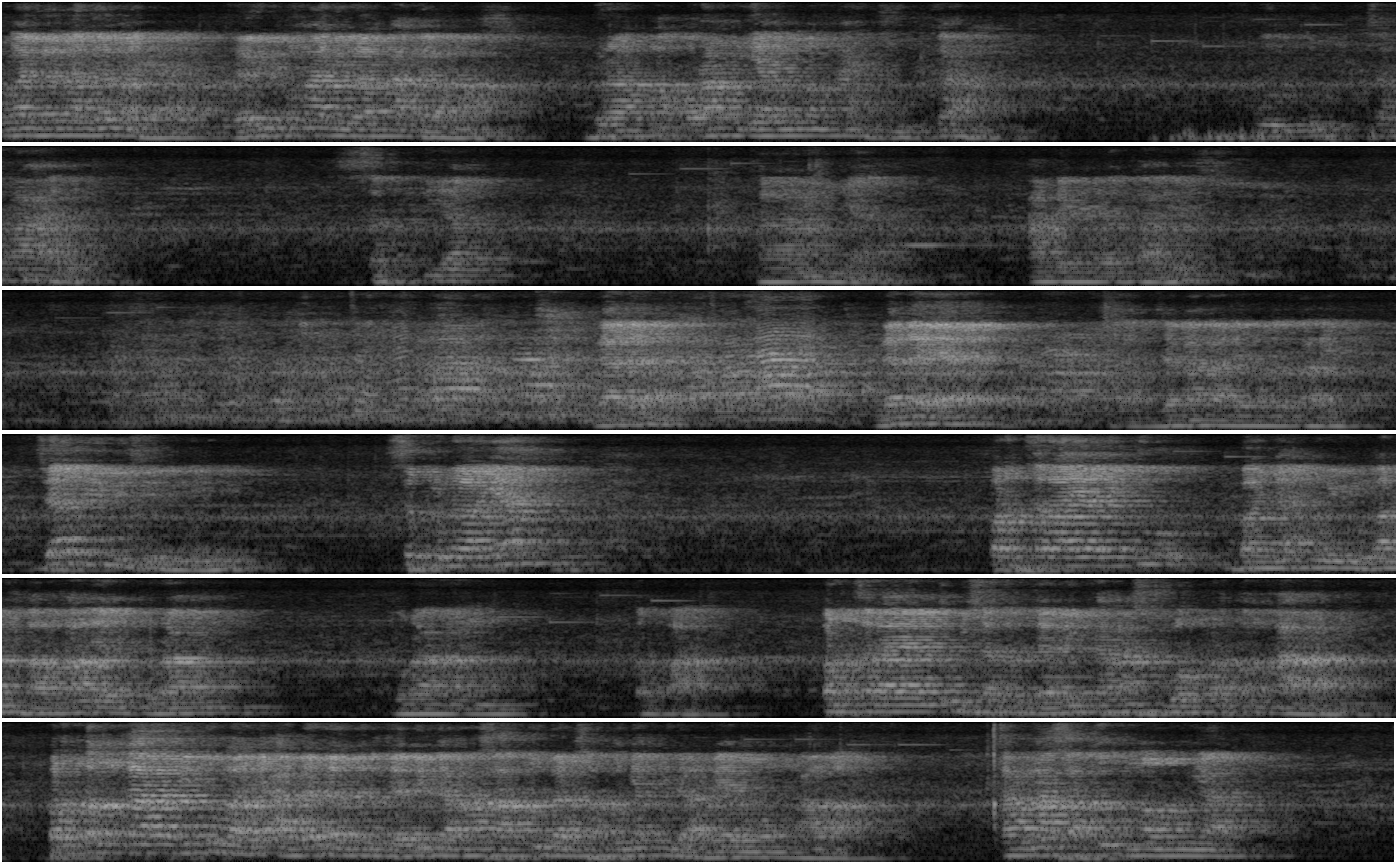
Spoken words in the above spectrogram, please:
pengadilan agama ya, dari pengadilan agama. Berapa orang yang mengajukan untuk cerai setiap harinya? Ada yang tertarik? Gak ada? Gak ada ya? Nah, jangan ada yang tertarik. Jadi di sini sebenarnya perceraian itu banyak menimbulkan hal-hal yang kurang kurang tepat. Perceraian itu bisa terjadi karena sebuah pertengkaran. Pertengkaran itu hanya ada dan terjadi karena satu dan satunya tidak ada yang mau mengalah. Karena satu maunya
